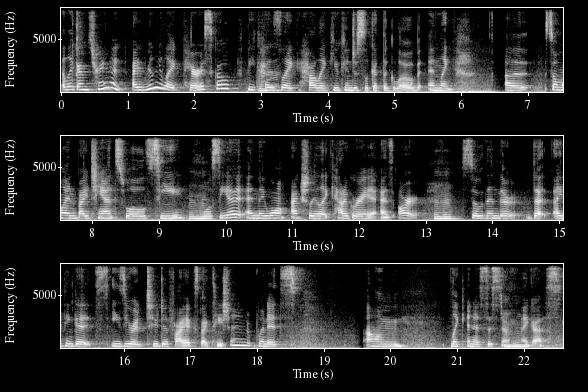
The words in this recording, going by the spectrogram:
like I'm trying to I really like Periscope because like how like you can just look at the globe and like uh, someone by chance will see will see it and they won't actually like categorize it as art. So then there that I think it's easier to defy expectation when it's um, like in a system, I mm-hmm. guess.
